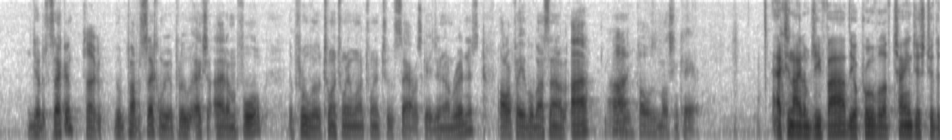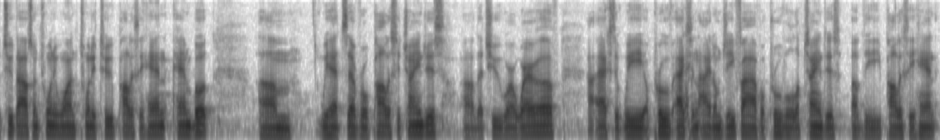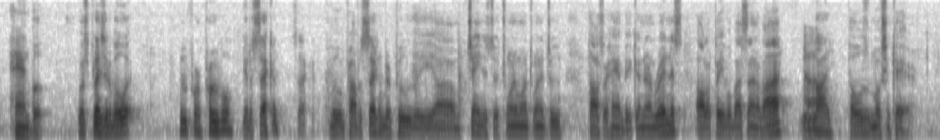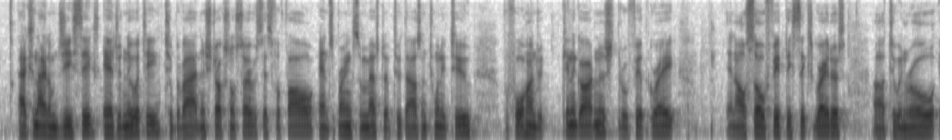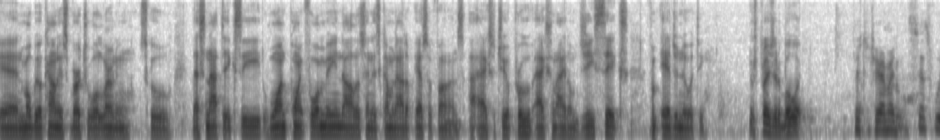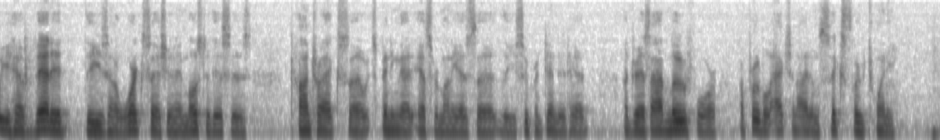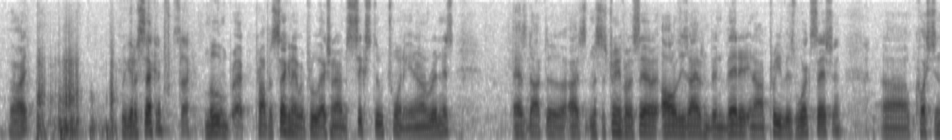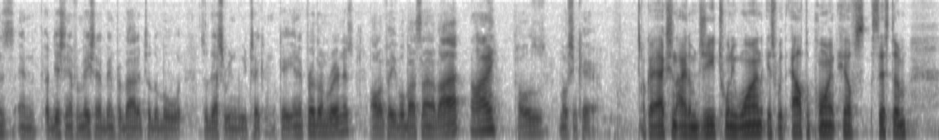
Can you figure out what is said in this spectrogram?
Get a second? Second. Move proper second, we approve action item four, the approval of 2021-22 salary schedule. In our readiness, all in favor by sign of aye. Aye. Opposed, motion carried. Action item G5, the approval of changes to the 2021-22 policy hand- handbook. Um, We had several policy changes uh, that you were aware of. I ask that we approve action item G5, approval of changes of the policy hand handbook. What's the pleasure of the board? Move for approval. Get a second? Second. Move proper second, we approve the um, changes to 21-22 policy handbook. In our readiness, all in favor by sign of aye. Aye. Opposed, motion carried. Action item G6, Edgenuity, to provide instructional services for fall and spring semester of 2022 for 400 kindergartners through fifth grade, and also 50 sixth graders uh, to enroll in Mobile County's virtual learning school. That's not to exceed $1.4 million, and it's coming out of ESSER funds. I ask that you approve action item G6 from Edgenuity. The pleasure the board? Mr. Chairman, since we have vetted these in a work session, and most of this is contracts, uh, spending that ESSER money as uh, the superintendent had addressed, I move for approval action items six through 20. All right. We get a second? Second. Move uh, proper second, that we approve action items six through twenty in our readiness. As Dr., uh, as Mr. Stringfellow said, all of these items have been vetted in our previous work session. Uh, questions and additional information have been provided to the board, so that's the reason we're taking them, okay? Any further on readiness? All in favor by sign of aye. Aye. Opposed? Motion carried. Okay, action item G twenty-one is with AltaPointe Health System,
